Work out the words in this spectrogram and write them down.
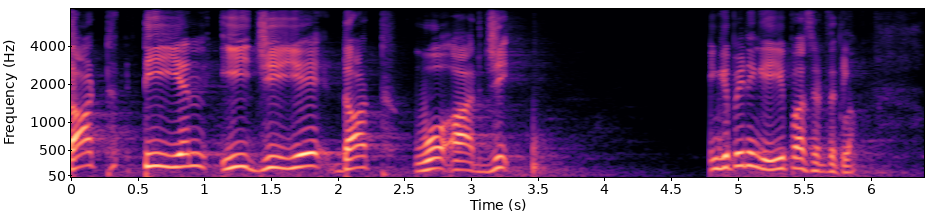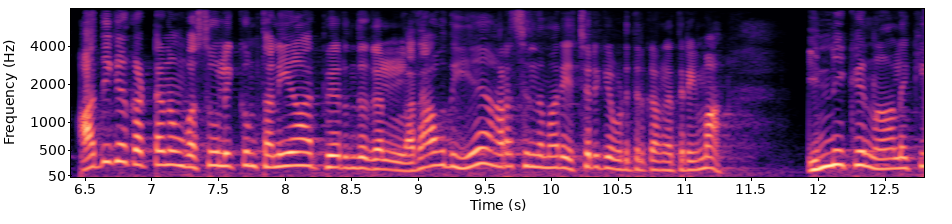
டாட் டிஎன்இஜிஏ டாட் ஓஆர்ஜி இங்கே போய் நீங்கள் இ பாஸ் எடுத்துக்கலாம். அதிக கட்டணம் வசூலிக்கும் தனியார் பேருந்துகள் அதாவது ஏன் அரசு இந்த மாதிரி எச்சரிக்கை விடுத்திருக்காங்க தெரியுமா? இன்றைக்கு நாளைக்கு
